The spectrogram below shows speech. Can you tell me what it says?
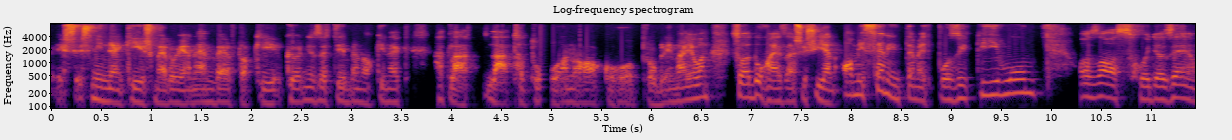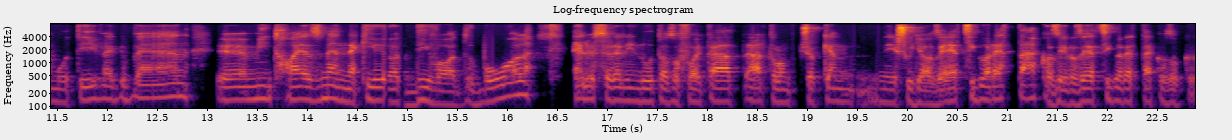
és, és mindenki ismer olyan embert, aki környezetében, akinek hát lát, láthatóan a alkohol problémája van. Szóval a dohányzás is ilyen. Ami szerintem egy pozitívum, az az, hogy az elmúlt években, mintha ez menne ki a divatból, először elindult az a fajta ártalomcsökkenés, ugye az e-cigaretták, azért az e-cigaretták azok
